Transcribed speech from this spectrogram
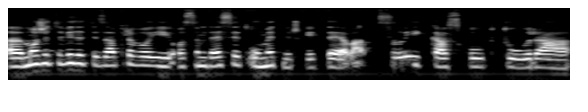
E, možete videti zapravo i 80 umetničkih dela, slika, skulptura,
